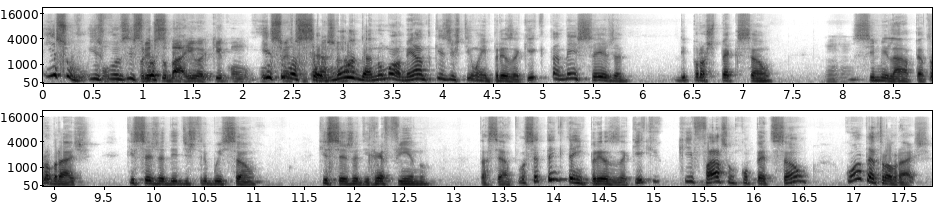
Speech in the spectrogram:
Isso, isso, o isso preço você, do barril aqui com, com isso você muda no momento que existir uma empresa aqui que também seja de prospecção, uhum. similar à Petrobras, que seja de distribuição, que seja de refino, tá certo? Você tem que ter empresas aqui que, que façam competição com a Petrobras,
